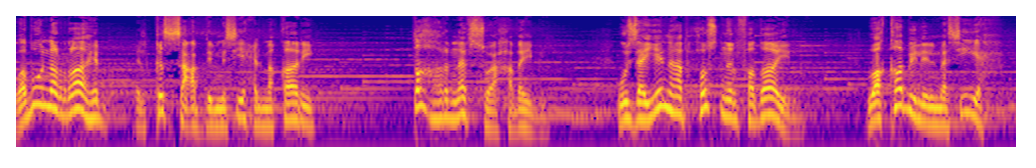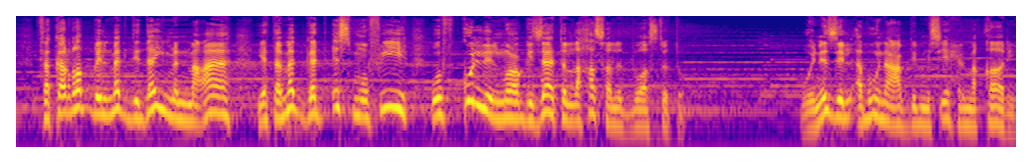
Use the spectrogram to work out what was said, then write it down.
وأبونا الراهب القس عبد المسيح المقاري طهر نفسه يا حبايبي وزينها بحسن الفضايل وقبل المسيح فكان رب المجد دايما معاه يتمجد اسمه فيه وفي كل المعجزات اللي حصلت بواسطته. ونزل أبونا عبد المسيح المقاري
